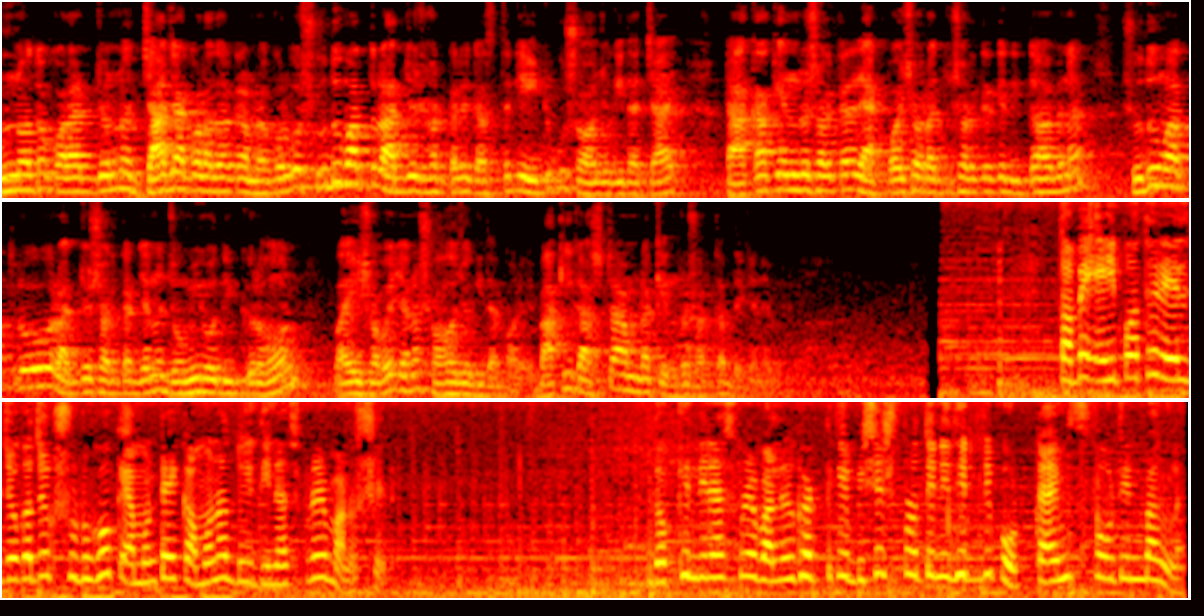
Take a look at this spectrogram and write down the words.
উন্নত করার জন্য যা যা করা দরকার আমরা করব। শুধুমাত্র রাজ্য সরকারের কাছ থেকে এইটুকু সহযোগিতা চাই। টাকা কেন্দ্র সরকারের, এক পয়সাও রাজ্য সরকারকে দিতে হবে না। শুধুমাত্র রাজ্য সরকার যেন জমি অধিগ্রহণ বা এই সবে যেন সহযোগিতা করে। বাকি কাজটা আমরা কেন্দ্র সরকার দেখে নেবে। তবে এই পথে রেল যোগাযোগ শুরু হোক, এমনটাই কামনা দুই দিনাজপুরের মানুষের। দক্ষিণ দিনাজপুরের বালুরঘাট থেকে বিশেষ প্রতিনিধির রিপোর্ট টাইমস ফোরটিন বাংলা।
